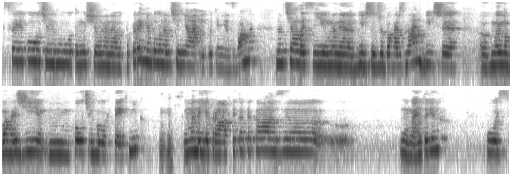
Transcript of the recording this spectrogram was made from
в сфері коучингу, тому що у мене от попереднє було навчання, і потім я з вами навчалась, і в мене більше вже багаж знань, більше е, в моєму багажі коучингових технік. Мгм. У мене є практика така з е, ну, менторинг. Ось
